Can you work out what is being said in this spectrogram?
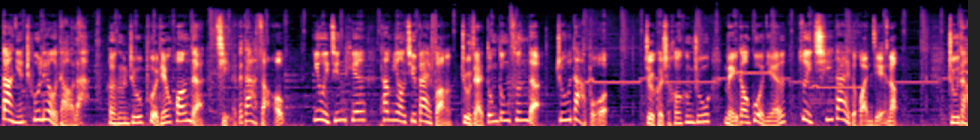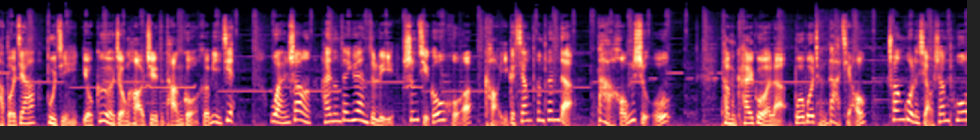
大年初六到了，哼哼猪破天荒的起了个大早，因为今天他们要去拜访住在东东村的朱大伯。这可是哼哼猪每到过年最期待的环节呢。朱大伯家不仅有各种好吃的糖果和蜜饯，晚上还能在院子里升起篝火，烤一个香喷喷的大红薯。他们开过了波波城大桥，穿过了小山坡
